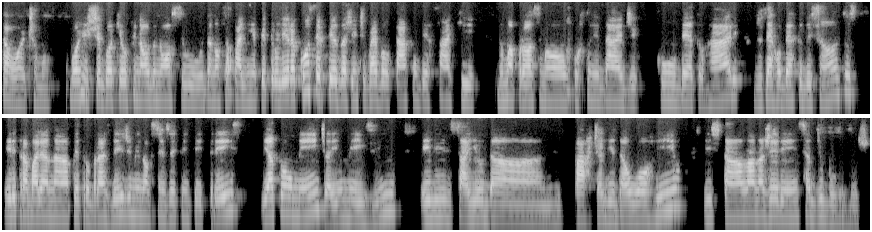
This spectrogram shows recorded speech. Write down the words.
Tá ótimo. Bom, a gente chegou aqui ao final do nosso, da nossa palhinha petroleira. Com certeza a gente vai voltar a conversar aqui numa próxima oportunidade com o Beto Rari, José Roberto dos Santos. Ele trabalha na Petrobras desde 1983 e atualmente, aí um mêsinho, ele saiu da parte ali da UOL Rio está lá na gerência de Búzios.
